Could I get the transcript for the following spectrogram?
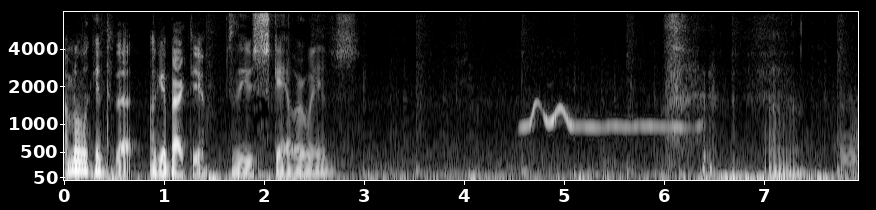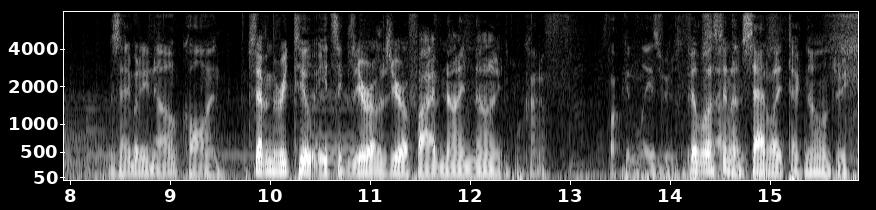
I'm gonna look into that. I'll get back to you. Do they use scalar waves? I don't know. Does anybody know? Call in. 732-860-0599. What kind of fucking lasers? Fill us in on satellite technology.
